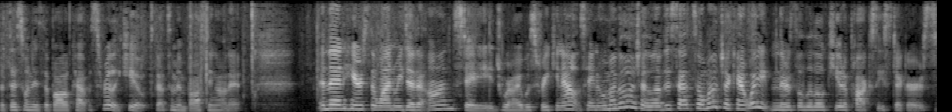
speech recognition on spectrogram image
But this one is the bottle cap. It's really cute. It's got some embossing on it. And then here's the one we did it on stage where I was freaking out saying, oh my gosh, I love this set so much. I can't wait. And there's the little cute epoxy stickers.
